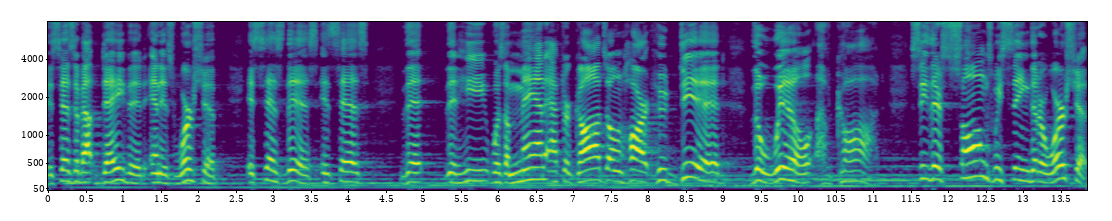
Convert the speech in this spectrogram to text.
it says about David and his worship, it says this it says that, that he was a man after God's own heart who did the will of God. See, there's songs we sing that are worship,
